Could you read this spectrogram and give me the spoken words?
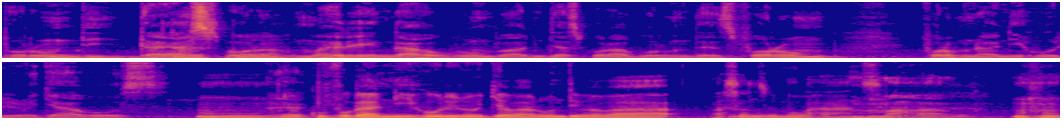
burundi diaspora umuhereye ngaho urumva diaspora burundeze forumu forumu nayo ni ihuriro rya bose mm, ni ukuvuga ni ihuriro ry'abarundi baba basanzwe basanzwemo hanze mhm.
